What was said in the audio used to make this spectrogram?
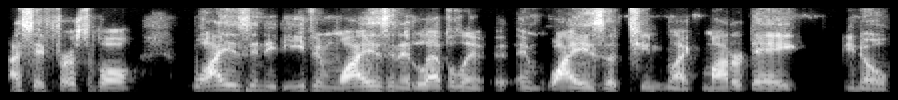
I say, first of all, why isn't it even? Why isn't it level? And, and why is a team like Mater Dei, you know,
